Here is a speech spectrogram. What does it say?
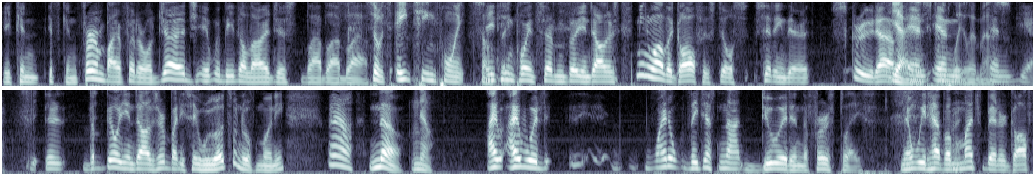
It can, if confirmed by a federal judge, it would be the largest. Blah blah blah. so it's 18 point something. Eighteen point seven billion dollars. Meanwhile, the Gulf is still s- sitting there screwed up. Yeah, and, is completely a and, mess. And yeah, there's the billion dollars. Everybody say, "Well, that's enough money." Well, no. No. I, I would. Why don't they just not do it in the first place? Then we'd have a much better golf.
